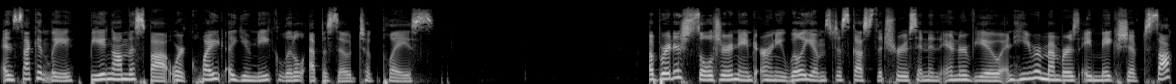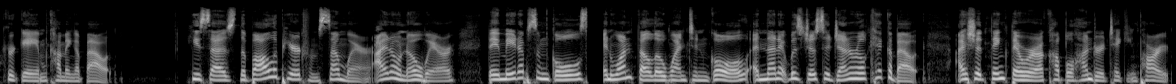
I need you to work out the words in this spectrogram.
and secondly, being on the spot where quite a unique little episode took place. A British soldier named Ernie Williams discussed the truce in an interview, and he remembers a makeshift soccer game coming about. He says, The ball appeared from somewhere, I don't know where. They made up some goals, and one fellow went in goal, and then it was just a general kickabout. I should think there were a couple hundred taking part.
